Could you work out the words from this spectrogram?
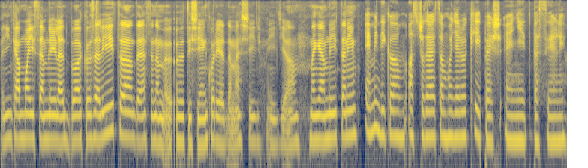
vagy inkább mai szemléletből közelít, de szerintem őt is ilyenkor érdemes így, így megemlíteni. Én mindig azt csodáltam, hogy erről képes ennyit beszélni.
